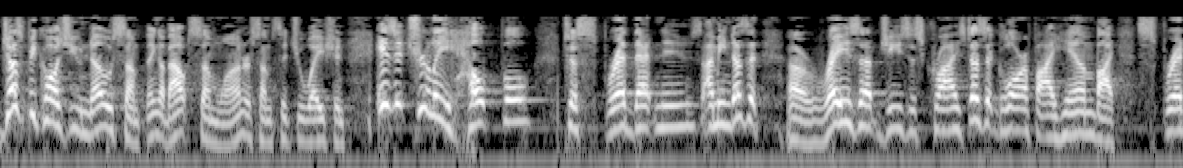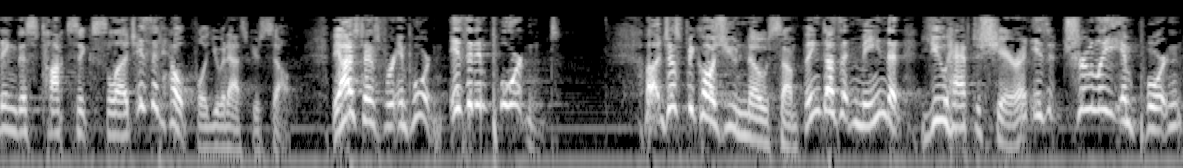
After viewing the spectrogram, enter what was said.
Just because you know something about someone or some situation, is it truly helpful to spread that news? I mean, does it uh, raise up Jesus Christ? Does it glorify Him by spreading this toxic sludge? Is it helpful, you would ask yourself? The I stands for important. Is it important? Uh, just because you know something doesn't mean that you have to share it. Is it truly important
